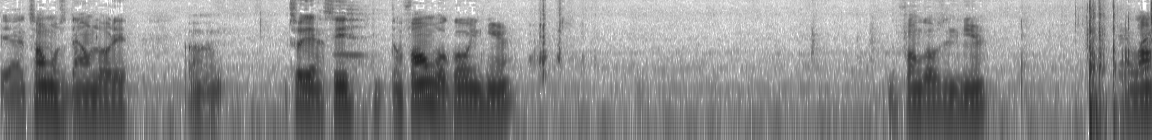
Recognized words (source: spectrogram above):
yeah, it's almost downloaded. Um, so yeah, see, the phone will go in here. The phone goes in here, along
